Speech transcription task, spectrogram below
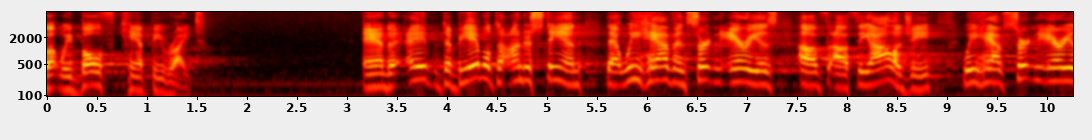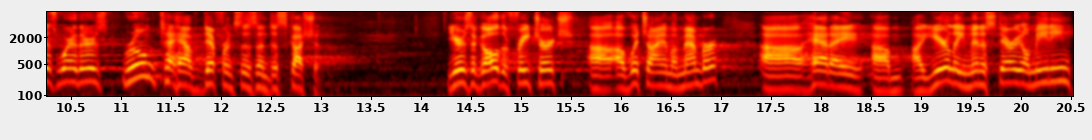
but we both can't be right. And to, be able to understand that we have in certain areas of uh, theology, we have certain areas where there's room to have differences in discussion. Years ago, the Free Church, uh, of which I am a member, uh, had a, um, a, yearly ministerial meeting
